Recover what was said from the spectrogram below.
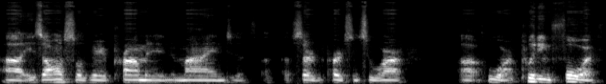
uh, is also very prominent in the minds of, of, of certain persons who are, uh, who are putting forth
